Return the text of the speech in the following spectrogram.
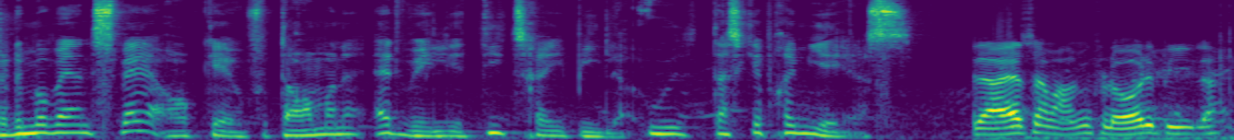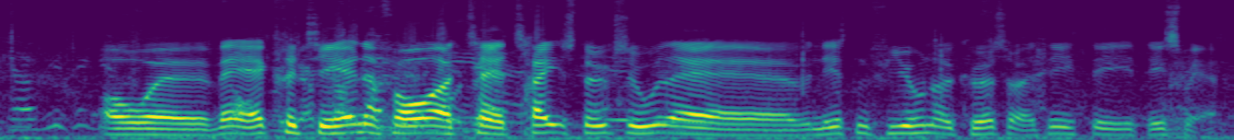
Så det må være en svær opgave for dommerne at vælge de tre biler ud, der skal premieres. Der er så mange flotte biler, og øh, hvad er kriterierne for at tage tre stykker ud af næsten 400 køretøjer? Det, det, det er svært.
